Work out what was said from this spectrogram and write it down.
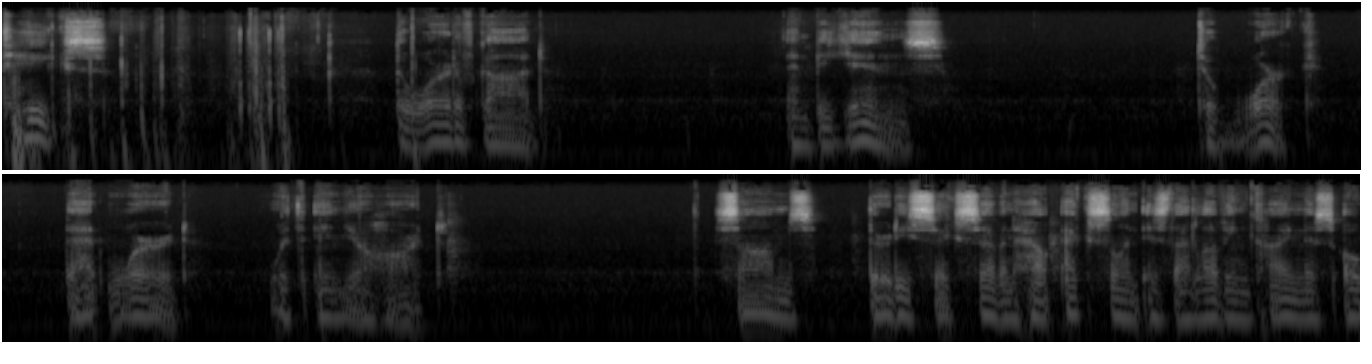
takes the Word of God and begins to work that word within your heart. Psalms 36 7 How excellent is thy loving kindness, O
